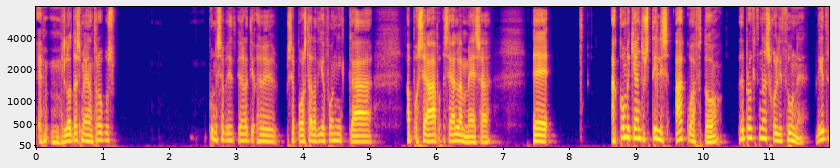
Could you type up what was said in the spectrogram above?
ε, μιλώντας με ανθρώπους που είναι σε, ε, σε πόστα ραδιοφωνικά, σε, σε άλλα μέσα, ε, ακόμα και αν τους στείλεις άκου αυτό, δεν πρόκειται να ασχοληθούν. Δηλαδή,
